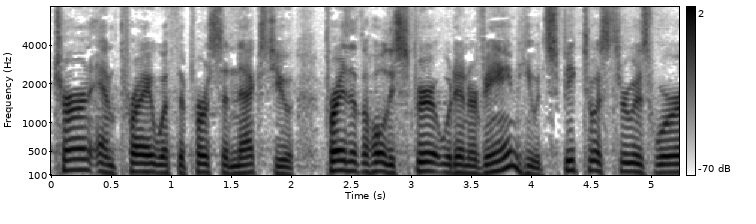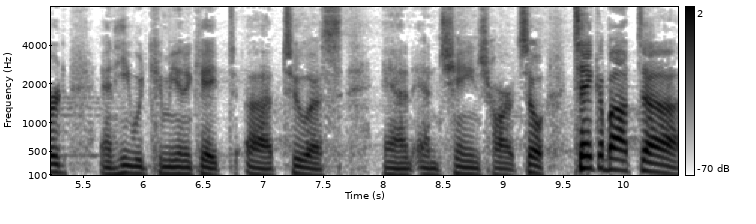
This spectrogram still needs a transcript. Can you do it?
turn and pray with the person next to you. Pray that the Holy Spirit would intervene. He would speak to us through His Word, and He would communicate uh, to us and, and change hearts. So take about uh,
